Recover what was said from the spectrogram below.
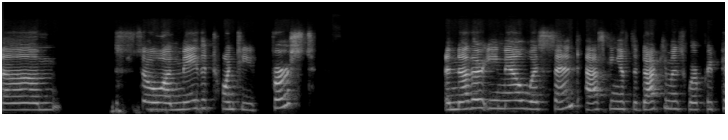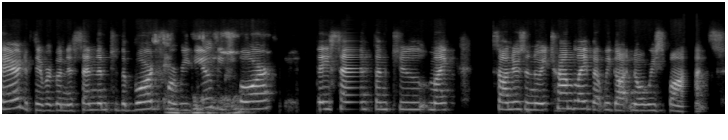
Um, so on May the 21st, Another email was sent asking if the documents were prepared, if they were going to send them to the board for review before they sent them to Mike Saunders and Louis Tremblay, but we got no response.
